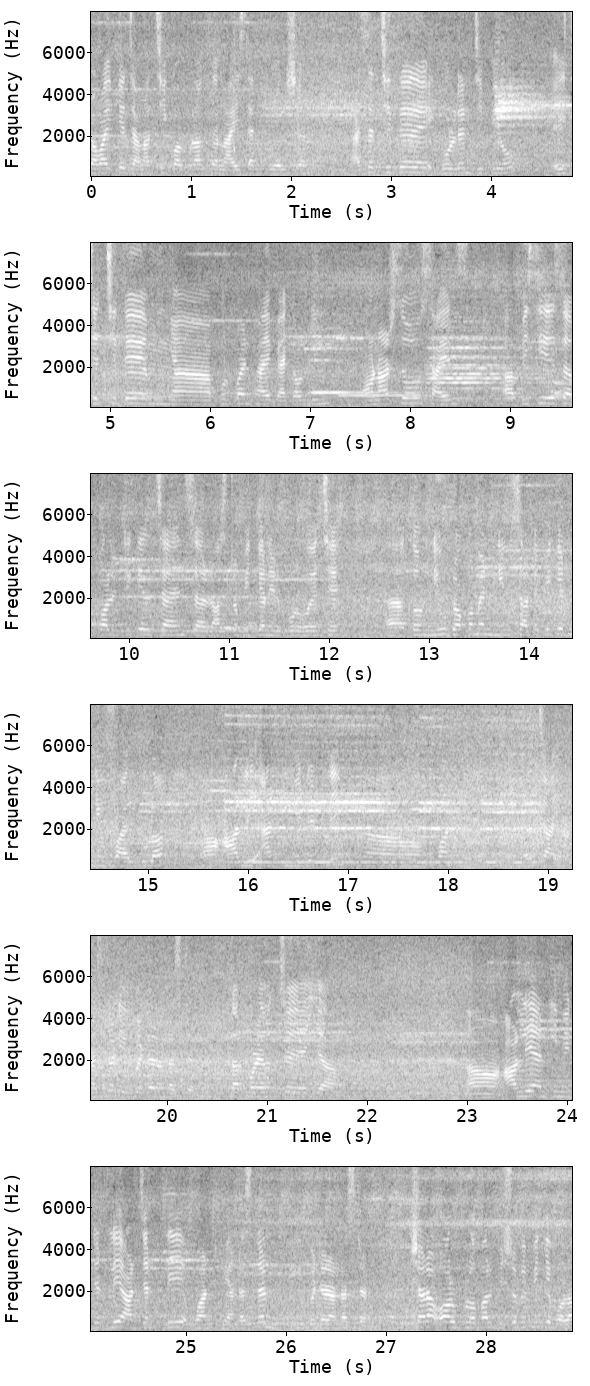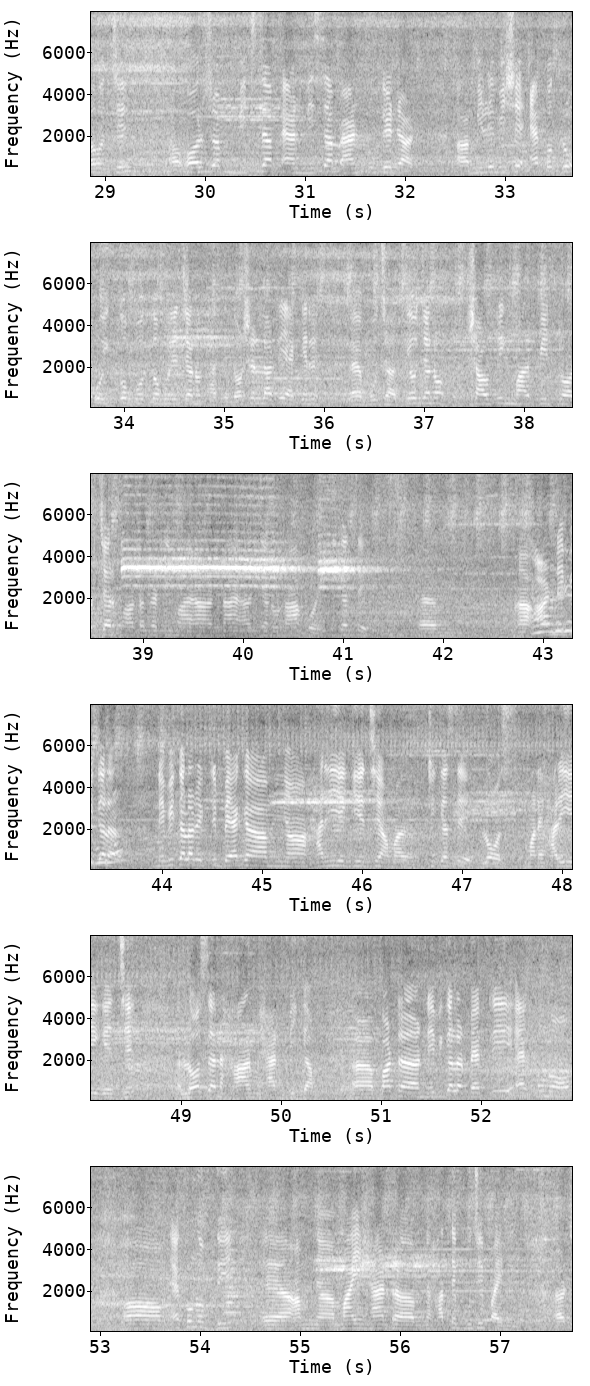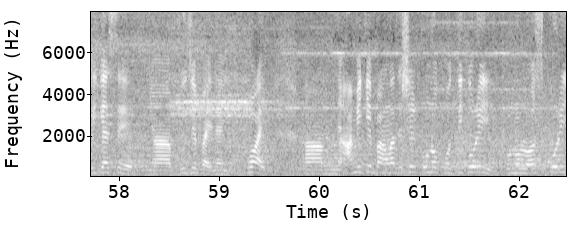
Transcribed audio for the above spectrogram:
সবাইকে জানাচ্ছি Kalpana the nice and কোয়েলশন এসএসসিতে গোল্ডেন জিপিও, এইচএসসিতে ফোর পয়েন্ট ফাইভ অ্যাকাউন্টিং অনার্সও সায়েন্স বিসিএস পলিটিক্যাল সায়েন্স রাষ্ট্রবিজ্ঞানের উপর হয়েছে। তো new document new certificate new ফাইলগুলো আর্লি অ্যান্ড ইমিডিয়েটলি চাই আন্ডারস্ট্যান্ড ইউ বেটার আন্ডারস্ট্যান্ড তারপরে হচ্ছে, yeah early and immediately urgently one two understand you better understand Sara all global বিশ্বব্যাপীকে বলা হচ্ছে অল সব mix up and miss up and together মিলেমিশে একত্র ঐক্যবদ্ধ হয়ে যেন থাকে। দশের লাঠি একের বোঝা। কেউ যেন শাউটিং মারপিট টর্চার ফাটাফাটি যেন না করে, ঠিক আছে? আর নেভি কালার নেভি কালার একটি ব্যাগ হারিয়ে গিয়েছে আমার ঠিক আছে? লস মানে হারিয়ে গিয়েছে। Loss and harm had become but navy colour ব্যাগটি এখনও এখন অবধি মাই হ্যাড হাতে বুঝে পাইনি। ঠিক আছে? বুঝে পাই নাই। হয় আমি কি বাংলাদেশের কোনো ক্ষতি করি? কোনো লস করি?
